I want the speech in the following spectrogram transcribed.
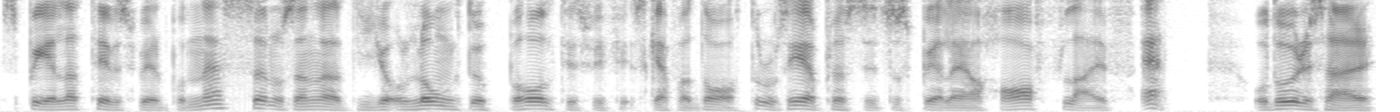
spelat tv-spel på Nessen och sen hade ett långt uppehåll tills vi skaffade dator och så helt plötsligt så spelar jag Half-Life 1 och då är det så här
